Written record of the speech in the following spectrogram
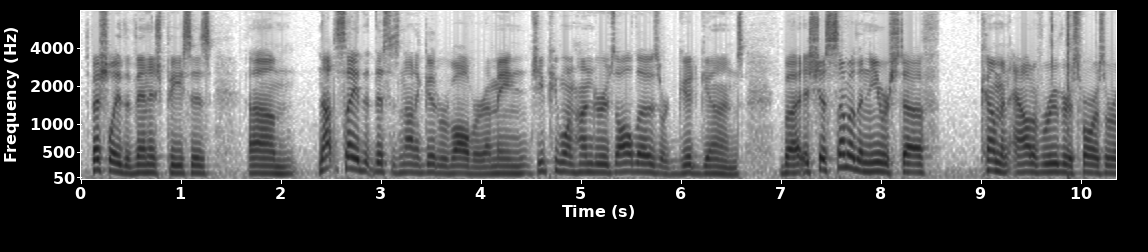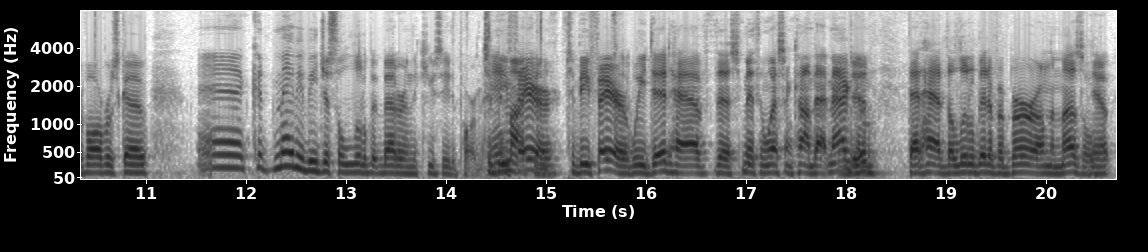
especially the vintage pieces. Um, not to say that this is not a good revolver. I mean, GP100s, all those are good guns, but it's just some of the newer stuff coming out of Ruger as far as the revolvers go. Eh, could maybe be just a little bit better in the QC department. To be fair, opinion. to be fair, we did have the Smith and Wesson Combat Magnum that had the little bit of a burr on the muzzle. Yep.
